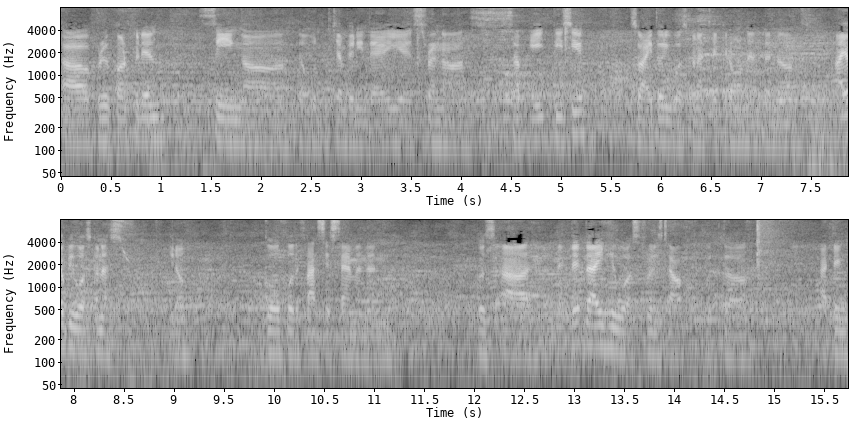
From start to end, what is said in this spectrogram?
uh, pretty confident, seeing uh, the Olympic champion in there. He has run uh, sub eight this year, so I thought he was gonna take it on, and then uh, I hope he was gonna, you know, go for the fastest time, and then because uh, that day he was really tough with the, I think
